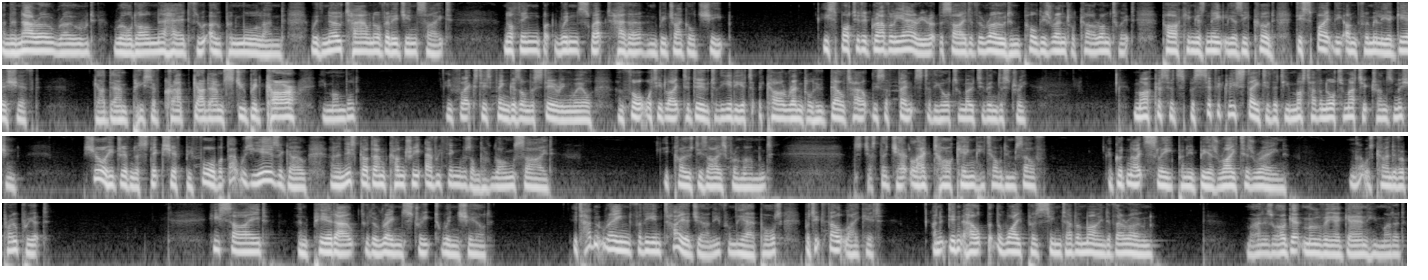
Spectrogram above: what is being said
and the narrow road rolled on ahead through open moorland, with no town or village in sight, nothing but wind-swept heather and bedraggled sheep. He spotted a gravelly area at the side of the road and pulled his rental car onto it, parking as neatly as he could, despite the unfamiliar gear shift. Goddamn piece of crap, goddamn stupid car, he mumbled. He flexed his fingers on the steering wheel and thought what he'd like to do to the idiot at the car rental who dealt out this offence to the automotive industry. Marcus had specifically stated that he must have an automatic transmission. Sure, he'd driven a stick shift before, but that was years ago, and in this goddamn country everything was on the wrong side. He closed his eyes for a moment. It's just the jet lag talking, he told himself a good night's sleep, and he'd be as right as rain. And that was kind of appropriate. He sighed and peered out through the rain streaked windshield. It hadn't rained for the entire journey from the airport, but it felt like it, and it didn't help that the wipers seemed to have a mind of their own. Might as well get moving again, he muttered.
